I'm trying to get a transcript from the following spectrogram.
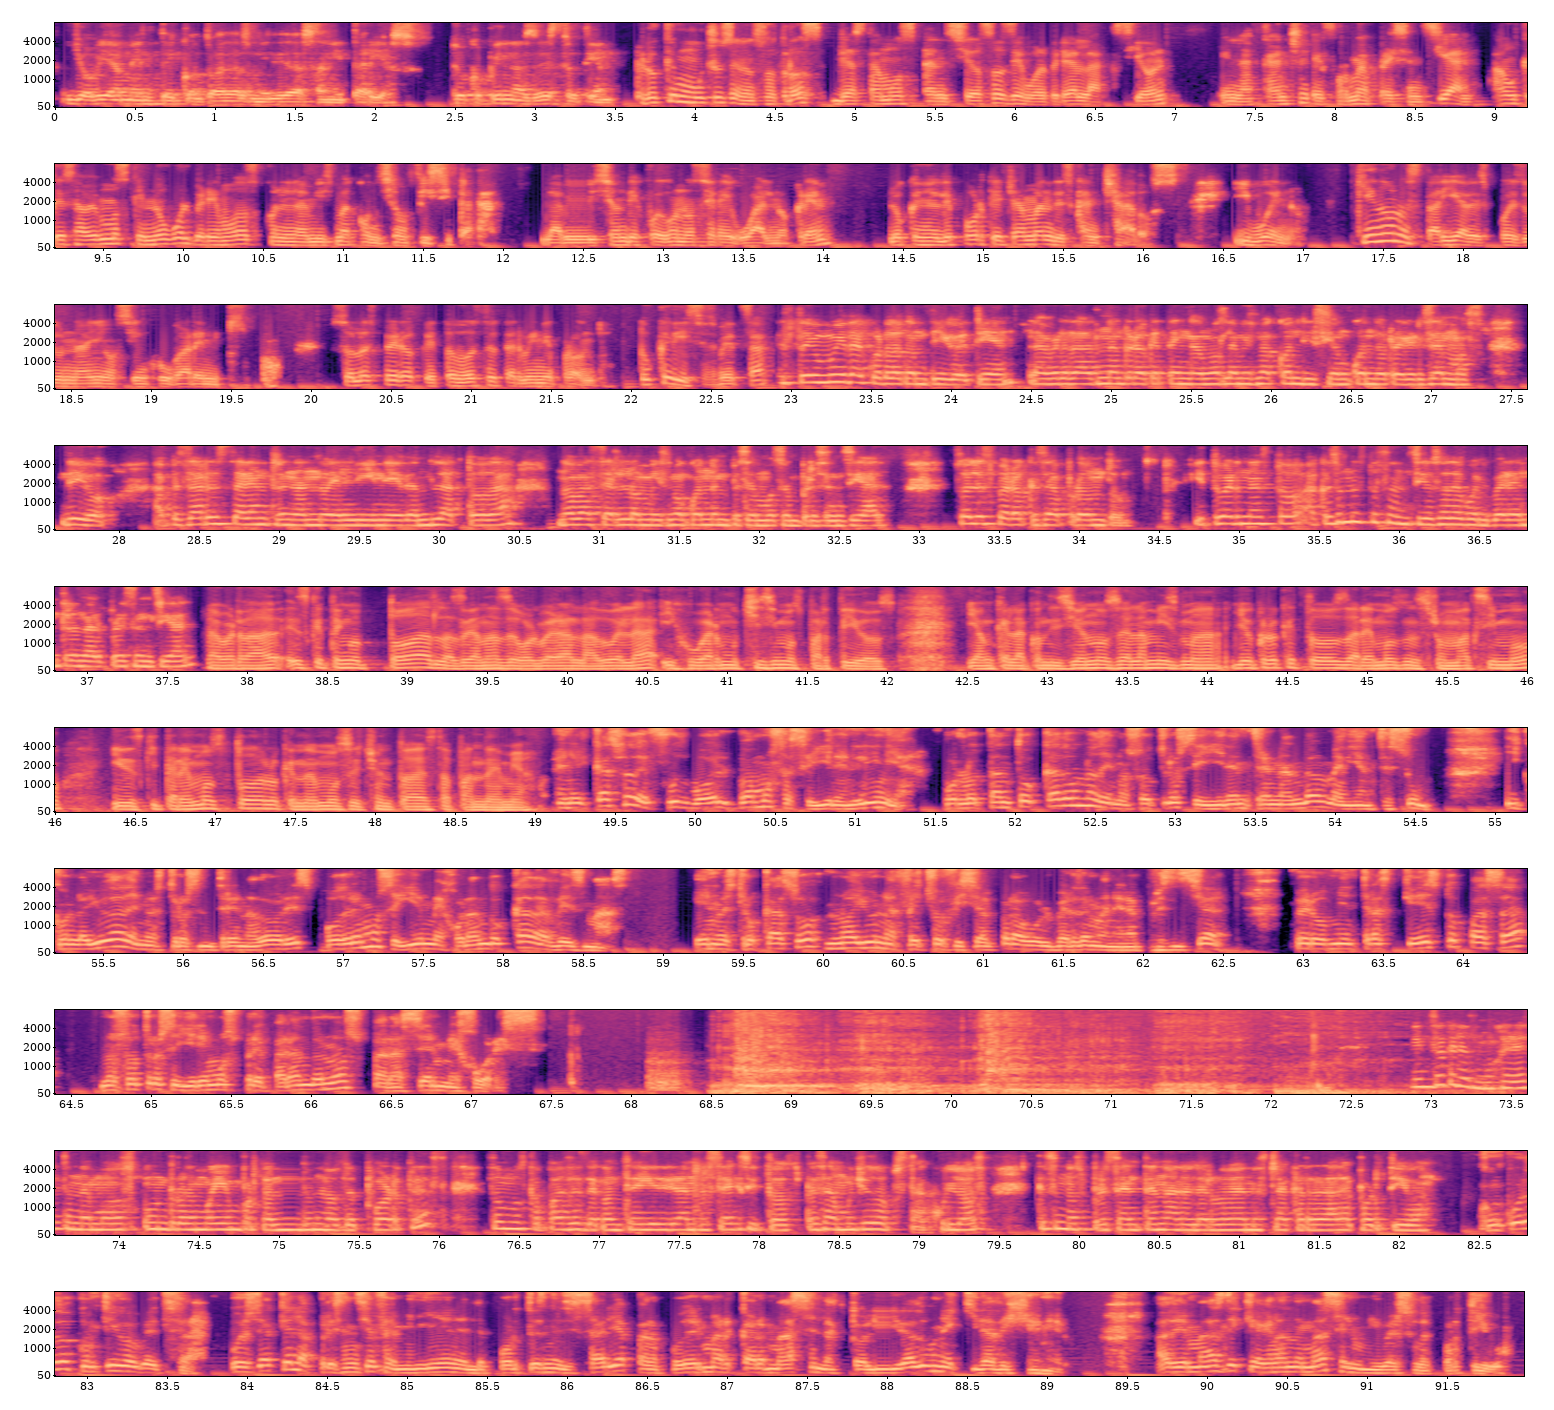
y obviamente con todas las medidas sanitarias. ¿Tú qué opinas de esto, Tien? Creo que muchos de nosotros ya estamos ansiosos de volver a la acción en la cancha de forma presencial, aunque sabemos que no volveremos con la misma condición física. La visión de juego no será igual, ¿no creen? lo que en el deporte llaman descanchados. Y bueno, ¿quién no lo estaría después de un año sin jugar en equipo? Solo espero que todo esto termine pronto. ¿Tú qué dices, Betsa? Estoy muy de acuerdo contigo, Etienne. La verdad, no creo que tengamos la misma condición cuando regresemos. Digo, a pesar de estar entrenando en línea y dándola toda, no va a ser lo mismo cuando empecemos en presencial. Solo espero que sea pronto. ¿Y tú, Ernesto, acaso no estás ansioso de volver a entrenar presencial? La verdad es que tengo todas las ganas de volver a la duela y jugar muchísimos partidos. Y aunque la condición no sea la misma, yo creo que todos daremos nuestro máximo y desquitaremos todo lo que no hemos hecho en toda esta pandemia. En el caso de fútbol, vamos a seguir en línea. Por lo tanto, cada uno de nosotros seguirá entrenando mediante Zoom y con la ayuda de nuestros entrenadores podremos seguir mejorando cada vez más. En nuestro caso, no hay una fecha oficial para volver de manera presencial, pero mientras que esto pasa, nosotros seguiremos preparándonos para ser mejores. Pienso que las mujeres tenemos un rol muy importante en los deportes. Somos capaces de conseguir grandes éxitos pese a muchos obstáculos que se nos presenten a lo largo de nuestra carrera deportiva. Concuerdo contigo, Betsa, pues ya que la presencia femenina en el deporte es necesaria para poder marcar más en la actualidad una equidad de género, además de que agranda más el universo deportivo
